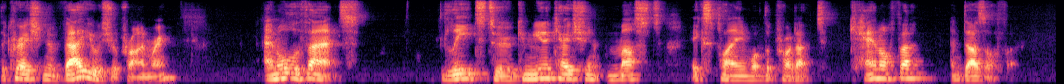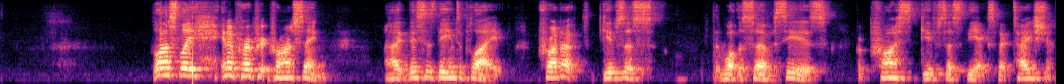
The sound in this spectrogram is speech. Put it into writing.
the creation of value is your primary, and all of that leads to communication must explain what the product can offer and does offer. Lastly, inappropriate pricing. Uh, this is the interplay. Product gives us what the service is, but price gives us the expectation.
